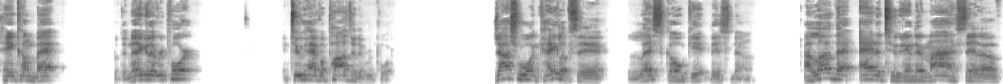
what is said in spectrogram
10 come back with a negative report, and 2 have a positive report. Joshua and Caleb said, Let's go get this done. I love that attitude and their mindset of,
